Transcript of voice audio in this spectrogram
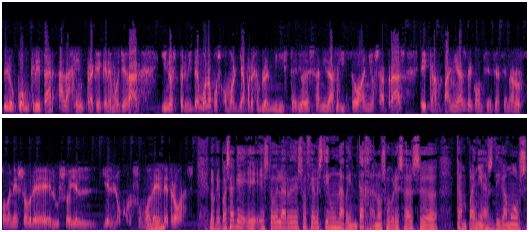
pero concretar a la gente a la que queremos llegar. Y nos permite, bueno, pues como ya por ejemplo el Ministerio de Sanidad hizo años atrás, eh, campañas de concienciación a los jóvenes sobre el uso y el, y el no consumo de, drogas. Lo que pasa que eh, esto de las redes sociales tiene una ventaja, ¿no? Sobre esas eh, campañas, digamos,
